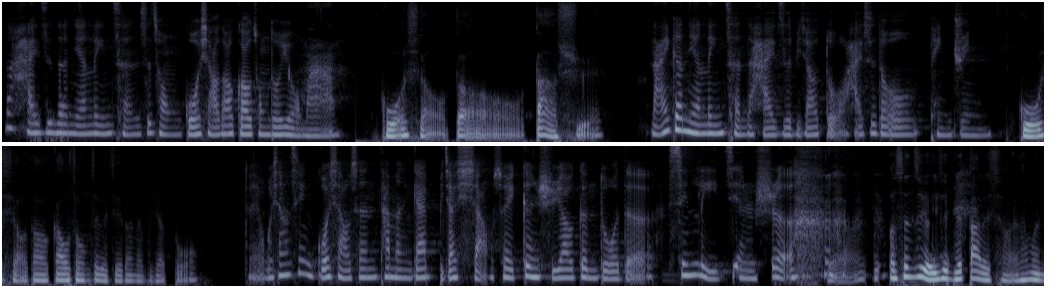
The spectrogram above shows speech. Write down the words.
那孩子的年龄层是从国小到高中都有吗？国小到大学，哪一个年龄层的孩子比较多，还是都平均？国小到高中这个阶段的比较多。对，我相信国小生他们应该比较小，所以更需要更多的心理建设。对啊，呃，甚至有一些比较大的小孩，他们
